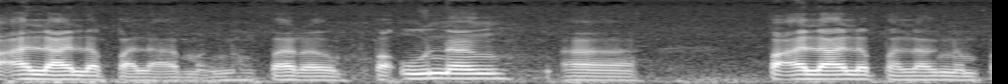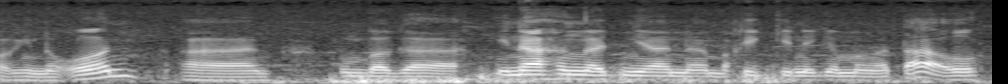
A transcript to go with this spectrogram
paalala pa lamang no, para paunang ah, paalala pa lang ng Panginoon at kumbaga hinahangad niya na makikinig ang mga tao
